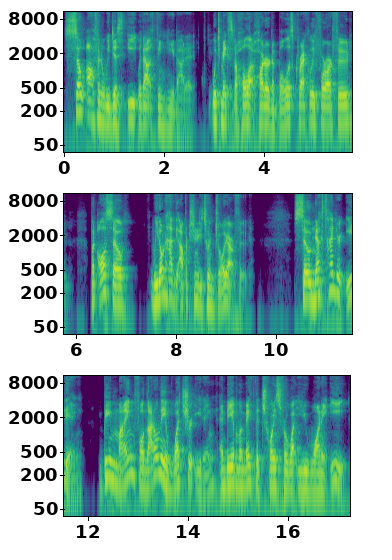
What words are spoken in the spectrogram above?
So often we just eat without thinking about it, which makes it a whole lot harder to bolus correctly for our food. But also, we don't have the opportunity to enjoy our food. So next time you're eating, be mindful not only of what you're eating and be able to make the choice for what you want to eat,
